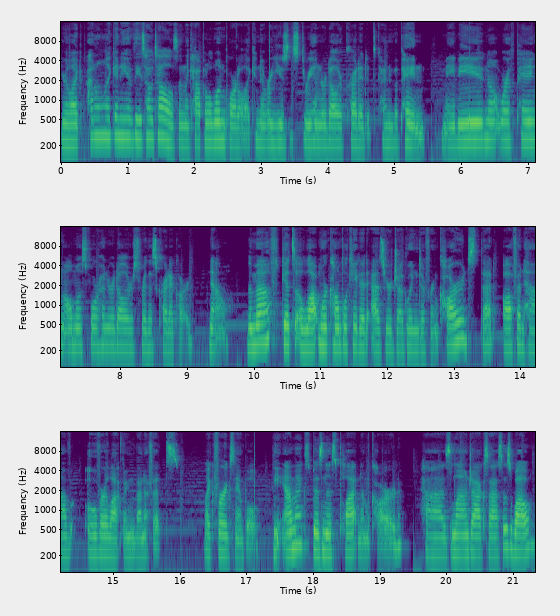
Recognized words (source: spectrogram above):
you're like, I don't like any of these hotels in the Capital One portal. I can never use this $300 credit. It's kind of a pain. Maybe not worth paying almost $400 for this credit card. Now, The math gets a lot more complicated as you're juggling different cards that often have overlapping benefits. Like, for example, the Amex Business Platinum card has lounge access as well,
